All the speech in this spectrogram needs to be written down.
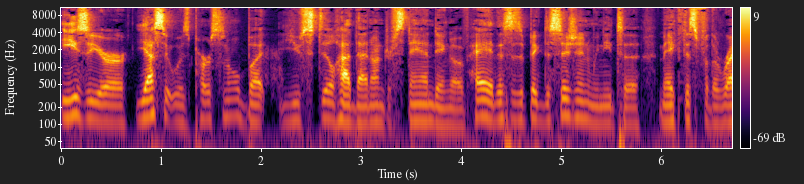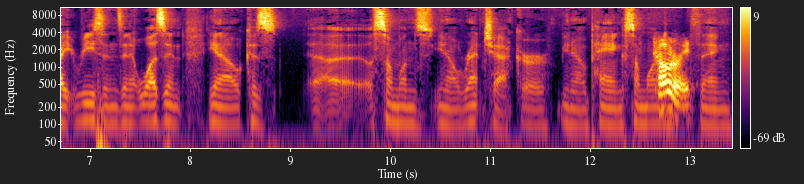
easier. Yes, it was personal, but you still had that understanding of, hey, this is a big decision. We need to make this for the right reasons, and it wasn't, you know, because uh, someone's you know rent check or you know paying someone Totally. thing.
